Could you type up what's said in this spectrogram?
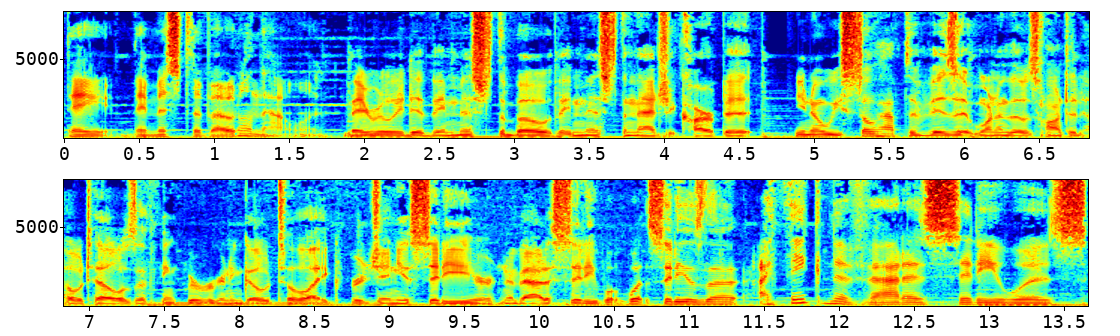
they they missed the boat on that one. They really did. They missed the boat. They missed the magic carpet. You know, we still have to visit one of those haunted hotels. I think we were going to go to like Virginia City or Nevada City. What what city is that? I think Nevada City was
